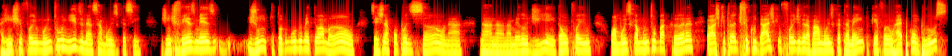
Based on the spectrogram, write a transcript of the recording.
a gente foi muito unido nessa música, assim. A gente fez mesmo junto, todo mundo meteu a mão, seja na composição, na, na, na, na, melodia. Então foi uma música muito bacana. Eu acho que pela dificuldade que foi de gravar a música também, porque foi um rap com blues,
